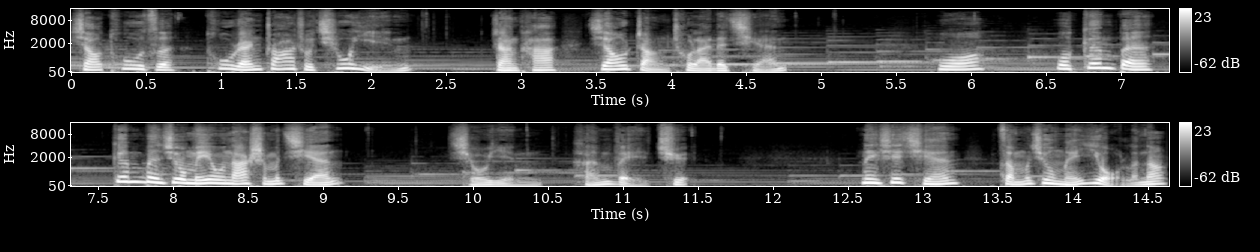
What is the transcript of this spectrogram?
小兔子突然抓住蚯蚓，让它交长出来的钱。我，我根本根本就没有拿什么钱。蚯蚓很委屈。那些钱怎么就没有了呢？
